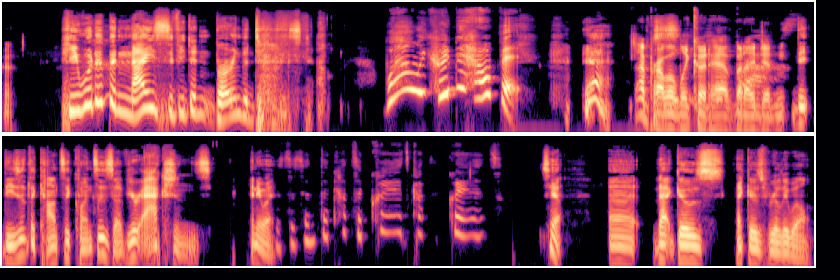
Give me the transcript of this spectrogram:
he would have been nice if he didn't burn the dogs down. well, we couldn't help it. Yeah, I probably could have, but I didn't. th- these are the consequences of your actions. Anyway, This isn't the consequence. Consequence. So yeah, uh, that goes that goes really well.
